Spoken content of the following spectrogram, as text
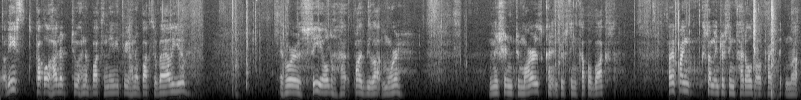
At least a couple of hundred, 200 bucks, and maybe 300 bucks of value. If it were sealed, it'd probably be a lot more. Mission to Mars, kind of interesting couple bucks. If I find some interesting titles, I'll try to pick them up.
